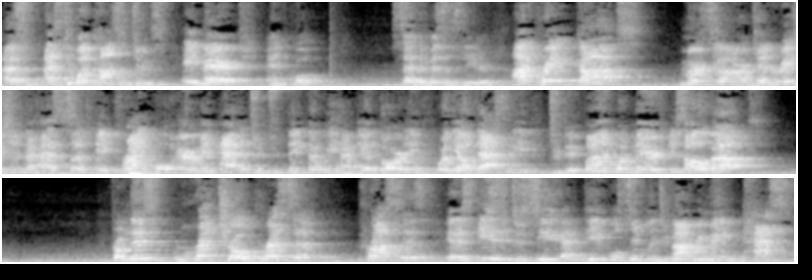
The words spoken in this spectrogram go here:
as, as to what constitutes a marriage, end quote said the business leader. I pray God's mercy on our generation that has such a prideful, arrogant attitude to think that we have the authority or the audacity to define what marriage is all about. From this retrogressive process, it is easy to see that people simply do not remain pass,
